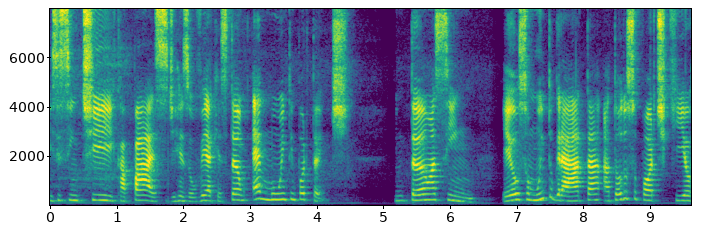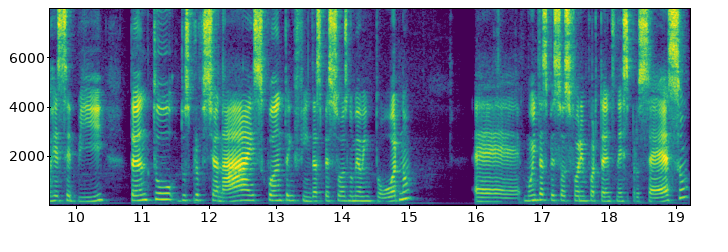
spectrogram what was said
e se sentir capaz de resolver a questão é muito importante. Então, assim, eu sou muito grata a todo o suporte que eu recebi, tanto dos profissionais quanto, enfim, das pessoas no meu entorno. É, muitas pessoas foram importantes nesse processo.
